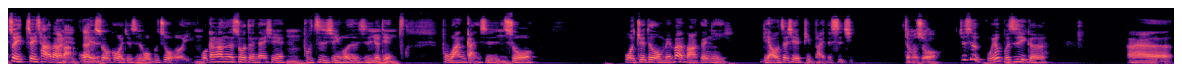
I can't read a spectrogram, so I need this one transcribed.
最最差的办法我也说过，就是我不做而已。我刚刚那说的那些不自信或者是有点不安感，是说我觉得我没办法跟你聊这些品牌的事情，怎么说？就是我又不是一个，呃，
